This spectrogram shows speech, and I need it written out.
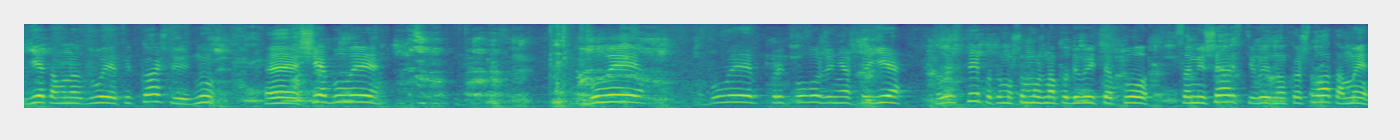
є, там у нас двоє підкашлюють. Ну, е, ще були, були, були предположення, що є листи, тому що можна подивитися по самій шерсті, видно кошлата. Ми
